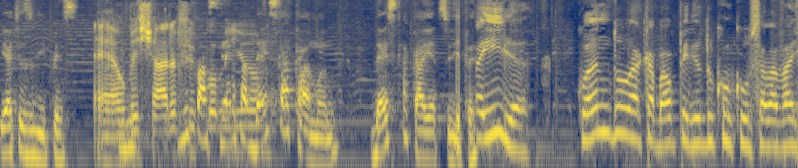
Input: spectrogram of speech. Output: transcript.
Yeti Sleepers. é, o bestiário E ficou passeio meio. tá 10kk, mano. 10kk Yeti Sleepers. A ilha, quando acabar o período do concurso, ela vai,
